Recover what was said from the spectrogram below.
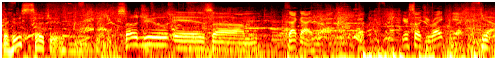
But who's Soju? Soju is um, that guy. You're Soju, right? Yeah. Yeah.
